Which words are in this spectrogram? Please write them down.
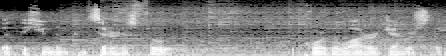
Let the human consider his food. We pour the water generously,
